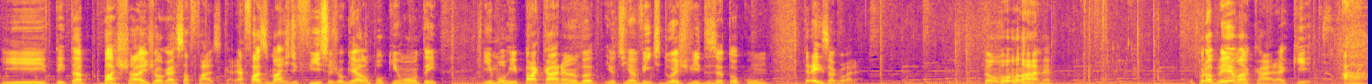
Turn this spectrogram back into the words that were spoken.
E tenta baixar e jogar essa fase, cara. É a fase mais difícil, eu joguei ela um pouquinho ontem e morri pra caramba. Eu tinha 22 vidas eu tô com 3 agora. Então vamos lá, né? O problema, cara, é que... Ah!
